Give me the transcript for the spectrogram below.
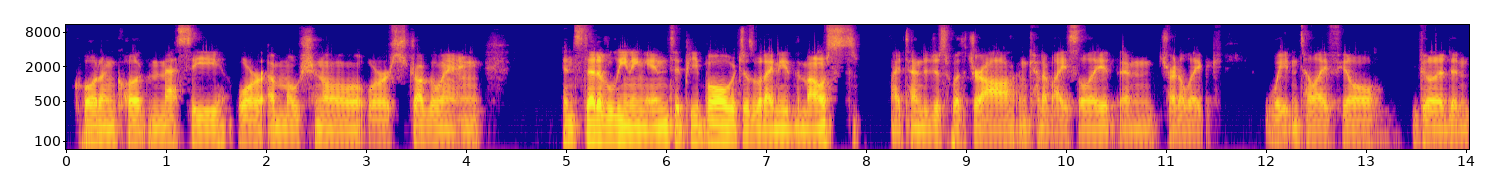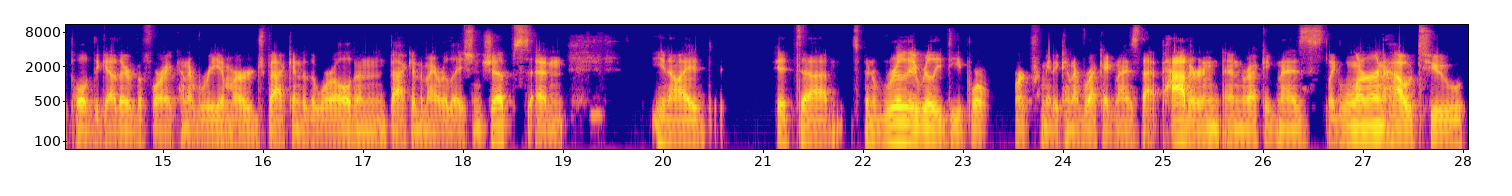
quote unquote messy or emotional or struggling, instead of leaning into people, which is what I need the most, I tend to just withdraw and kind of isolate and try to like wait until I feel good and pulled together before I kind of reemerge back into the world and back into my relationships. And you know, I it uh, it's been really really deep work, work for me to kind of recognize that pattern and recognize like learn how to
